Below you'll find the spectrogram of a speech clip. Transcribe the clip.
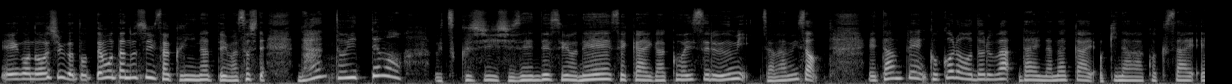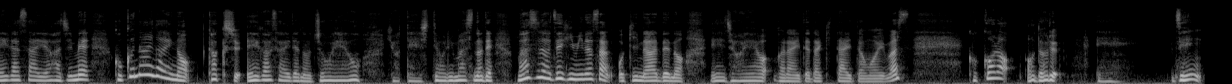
英語の応酬がとっても楽しい作品になっています。そして、なんといっても美しい自然ですよね。世界が恋する海、ザマミソン。え短編、心躍るは第7回沖縄国際映画祭をはじめ、国内外の各種映画祭での上映を予定しておりますので、まずはぜひ皆さん沖縄での、え上映をご覧いただきたいと思います。心躍る。えー、全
